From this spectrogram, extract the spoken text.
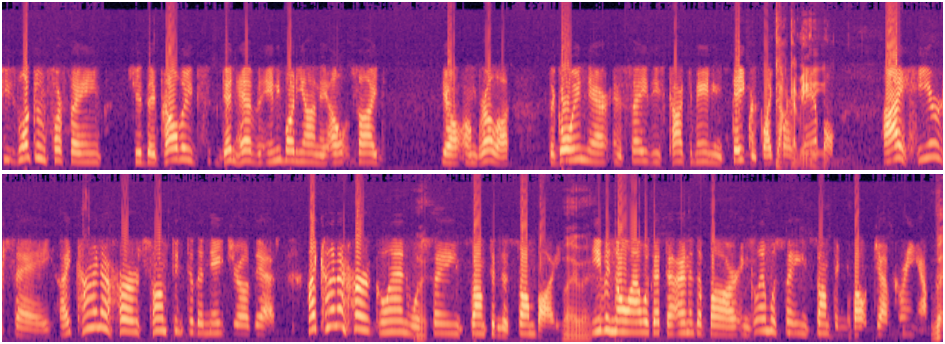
she's looking for fame. She they probably didn't have anybody on the outside, you know, umbrella to go in there and say these cockamamie statements. Like for example, I hear say I kind of heard something to the nature of this. I kind of heard Glenn was Right. saying something to somebody, Right, right. even though I was at the end of the bar and Glenn was saying something about Jeff Graham. Right.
